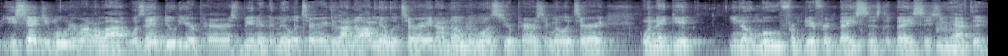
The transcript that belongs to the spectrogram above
you said you moved around a lot. Was that due to your parents being in the military? Because I know I'm military, and I know Mm-hmm. once your parents are military, when they get you know move from different bases to bases, Mm-hmm. you have to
